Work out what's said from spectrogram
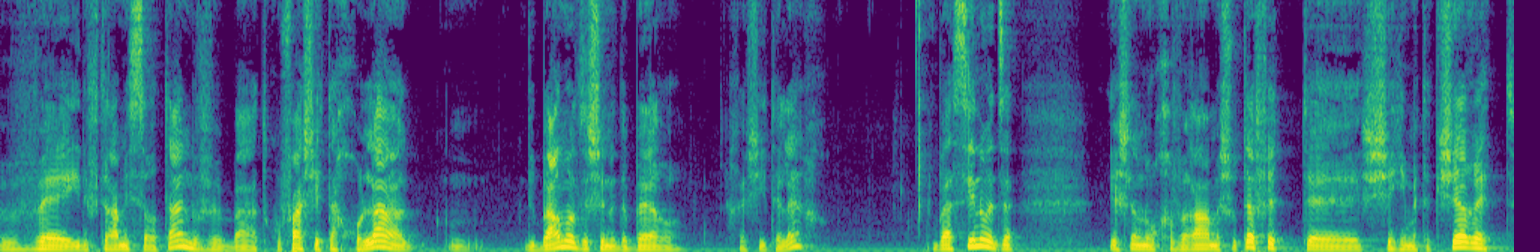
והיא נפטרה מסרטן, ובתקופה שהיא הייתה חולה, דיברנו על זה שנדבר אחרי שהיא תלך, ועשינו את זה. יש לנו חברה משותפת אה, שהיא מתקשרת,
